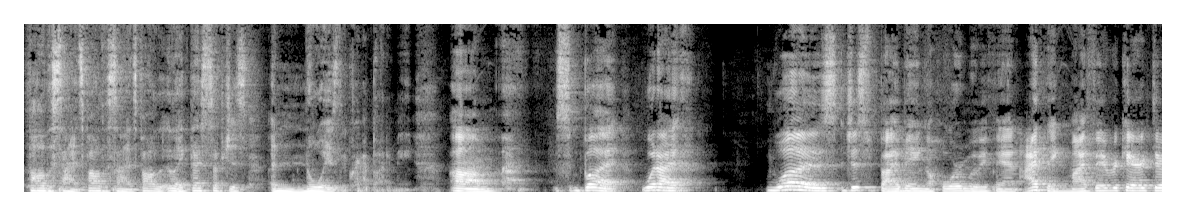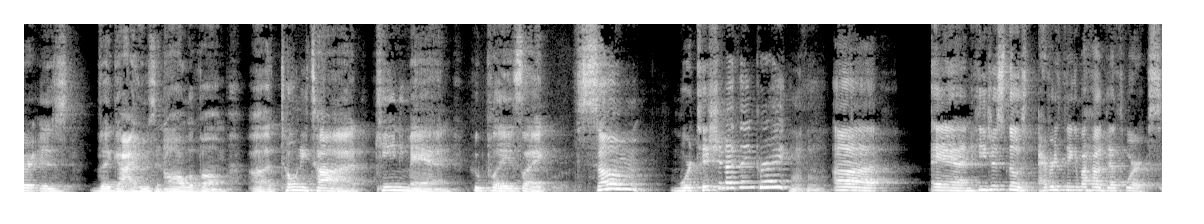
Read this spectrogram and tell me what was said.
follow the signs, follow the signs, follow the, like that stuff just annoys the crap out of me. Um, but what I was just by being a horror movie fan, I think my favorite character is the guy who's in all of them, uh, Tony Todd, Candyman, who plays like some mortician, I think, right? Uh, and he just knows everything about how death works.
